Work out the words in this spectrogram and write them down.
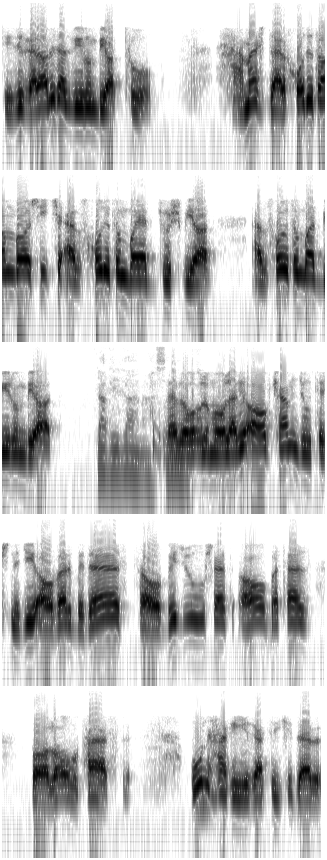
چیزی قرار از بیرون بیاد تو. همش در خودتان باشی که از خودتون باید جوش بیاد از خودتون باید بیرون بیاد. دقیقا و به قول مولوی آب کم جو تشنگی آور به دست تا بجوشد آبت از بالا و پست. اون حقیقتی که در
